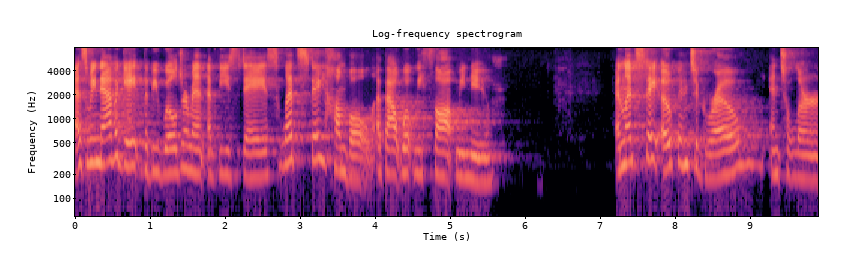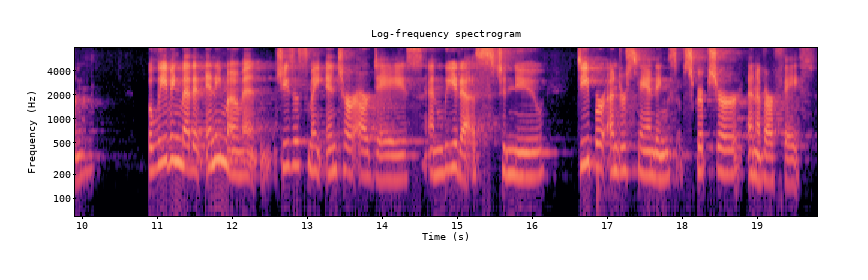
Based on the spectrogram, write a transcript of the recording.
As we navigate the bewilderment of these days, let's stay humble about what we thought we knew. And let's stay open to grow and to learn, believing that at any moment, Jesus may enter our days and lead us to new deeper understandings of Scripture and of our faith.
